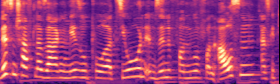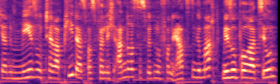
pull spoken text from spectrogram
Wissenschaftler sagen Mesoporation im Sinne von nur von außen. Also es gibt ja eine Mesotherapie, das ist was völlig anderes, das wird nur von Ärzten gemacht. Mesoporation,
